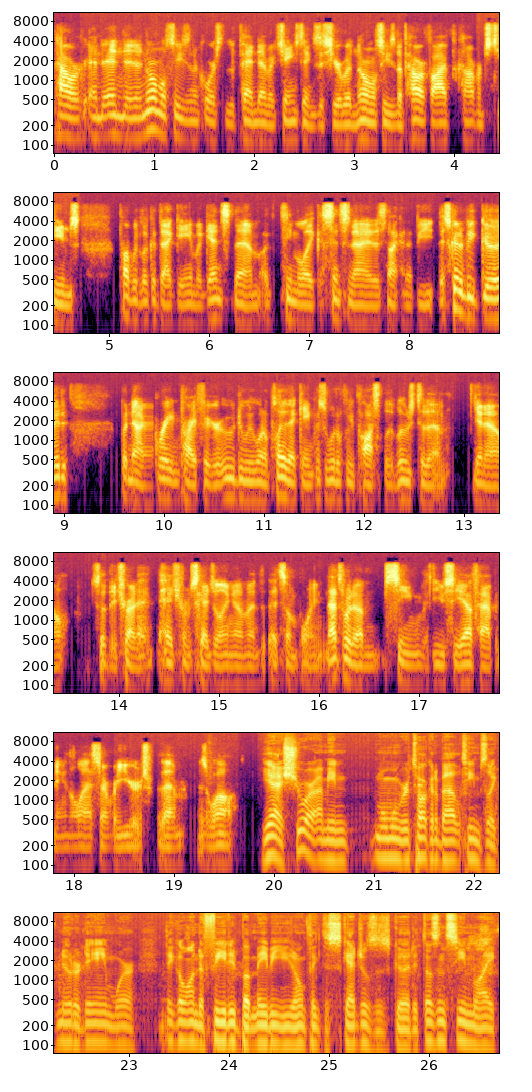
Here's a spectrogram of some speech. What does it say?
power and, and in a normal season, of course, the pandemic changed things this year. But normal season, the Power Five conference teams probably look at that game against them. A team like Cincinnati that's not going to be it's going to be good, but not great, and probably figure, ooh, do we want to play that game? Because what if we possibly lose to them? You know, so they try to hedge from scheduling them at, at some point. That's what I'm seeing with UCF happening in the last several years for them as well. Yeah, sure. I mean, when we were talking about teams like Notre Dame, where they go undefeated, but maybe you don't think the schedule's as good, it doesn't seem like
